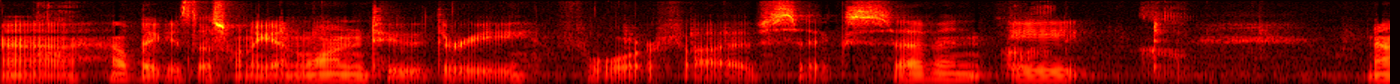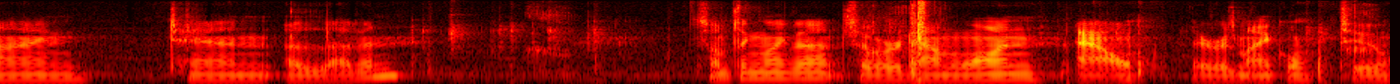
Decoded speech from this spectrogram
Uh, how big is this one again? One, two, three, four, five, six, seven, eight, nine, ten, eleven. Something like that. So we're down one. Ow. There was Michael. Two.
